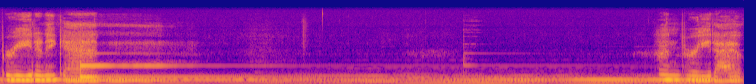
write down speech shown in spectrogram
Breathe in again. And breathe out.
